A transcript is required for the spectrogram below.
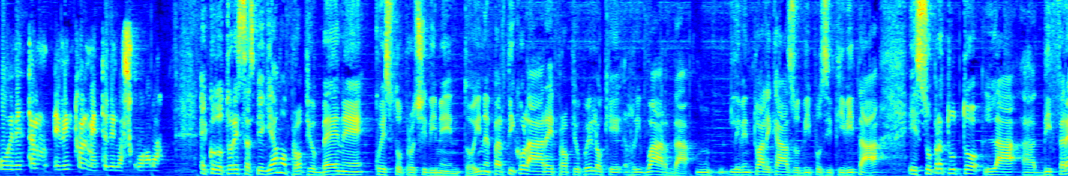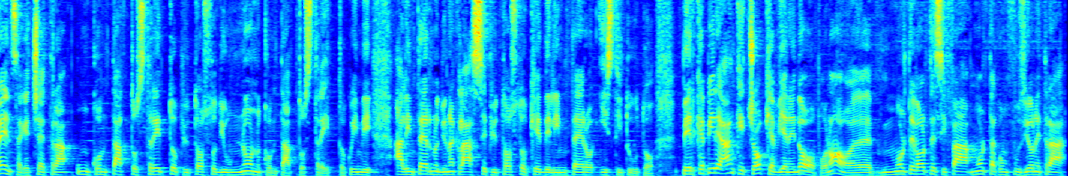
o eventual- eventualmente della scuola. Ecco dottoressa, spieghiamo proprio bene questo procedimento, in particolare proprio quello che riguarda un, l'eventuale caso di positività e soprattutto la uh, differenza che c'è tra un contatto stretto piuttosto di un non contatto stretto, quindi all'interno di una classe piuttosto che dell'intero istituto, per capire anche ciò che avviene dopo. No? Eh, molte volte si fa molta confusione tra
